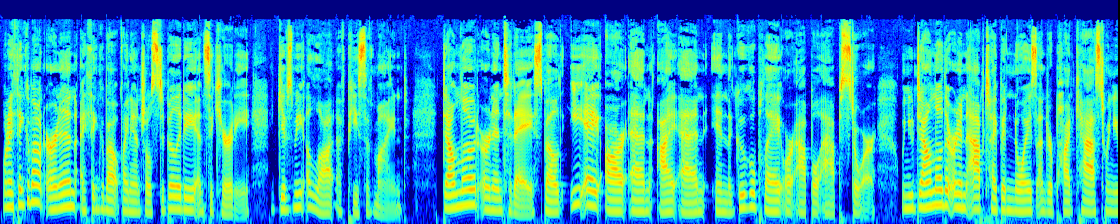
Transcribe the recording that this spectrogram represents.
when I think about Earnin, I think about financial stability and security. It gives me a lot of peace of mind. Download Earnin today, spelled E A R N I N, in the Google Play or Apple App Store. When you download the Earnin app, type in noise under podcast when you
